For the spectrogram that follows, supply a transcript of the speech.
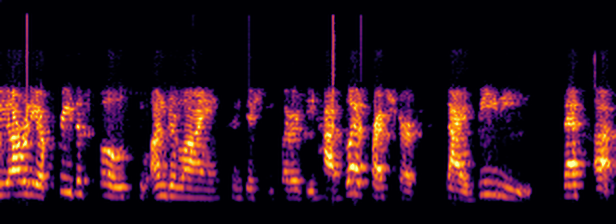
we already are predisposed to underlying conditions, whether it be high blood pressure, diabetes, that's us.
